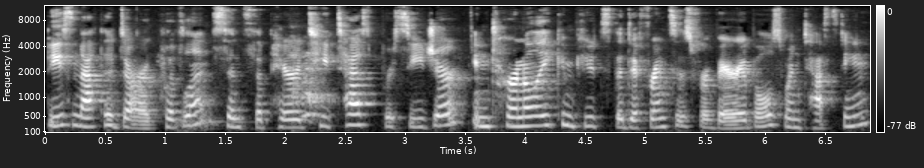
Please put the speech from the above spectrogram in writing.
These methods are equivalent since the paired t-test procedure internally computes the differences for variables when testing,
